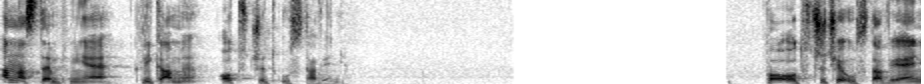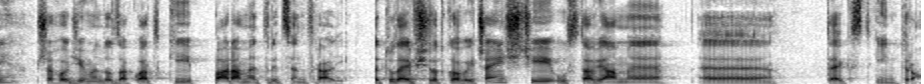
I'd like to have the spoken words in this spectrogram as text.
A następnie klikamy Odczyt ustawień. Po odczycie ustawień przechodzimy do zakładki Parametry centrali. Tutaj w środkowej części ustawiamy e, tekst intro.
